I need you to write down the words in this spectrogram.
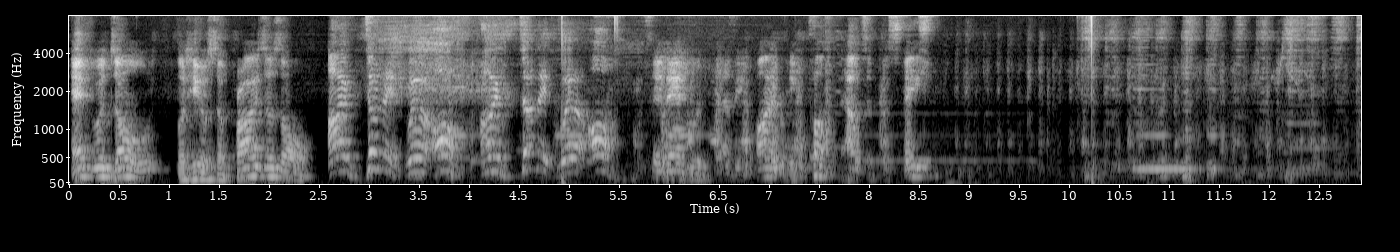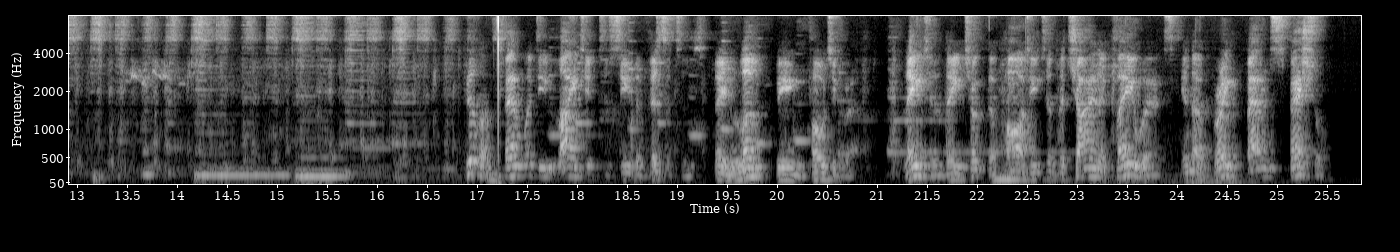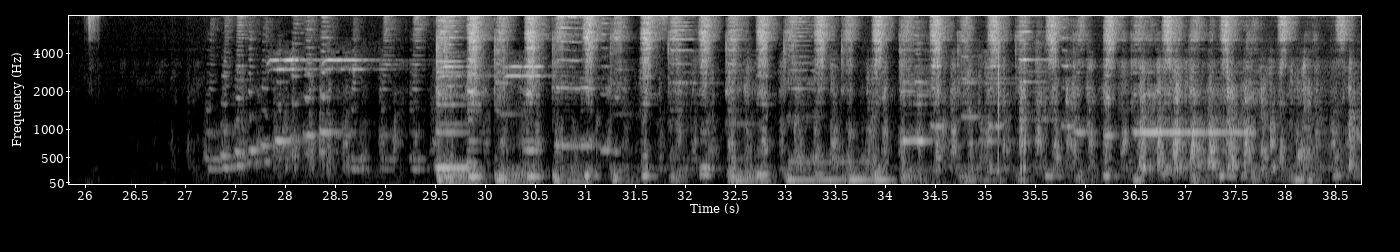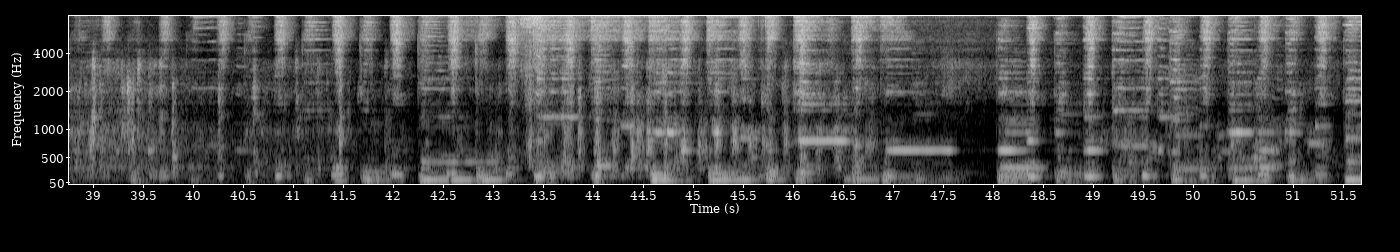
Edward's old, but he'll surprise us all. I've done it, we're off! I've done it, we're off! said Edward as he finally puffed out of the station. Bill and Ben were delighted to see the visitors. They loved being photographed. Later, they took the party to the China Clay Works in a brake van special.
